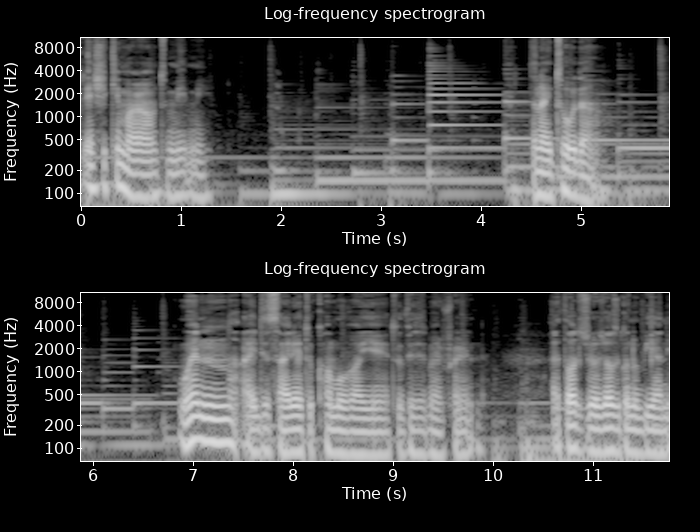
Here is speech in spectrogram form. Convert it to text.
Then she came around to meet me. Then I told her when I decided to come over here to visit my friend, I thought it was just going to be an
